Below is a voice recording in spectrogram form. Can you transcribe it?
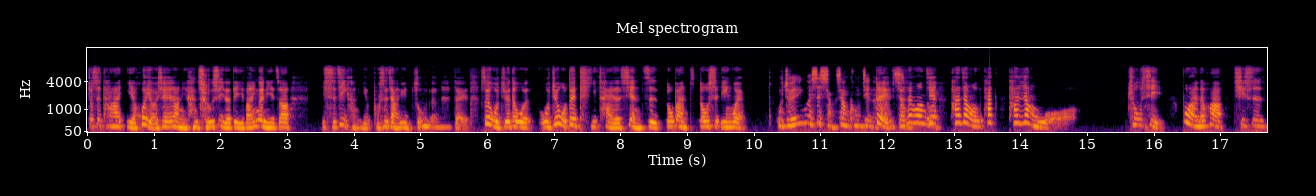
就是它也会有一些让你很熟悉的地方，因为你也知道。实际可能也不是这样运作的，嗯对，所以我觉得我，我觉得我对题材的限制多半都是因为我觉得因为是想象空间的对想象空间，它让我它它让我出戏，不然的话，其实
